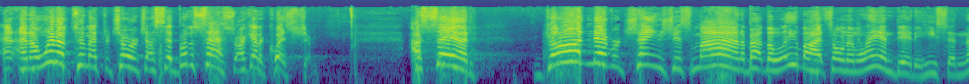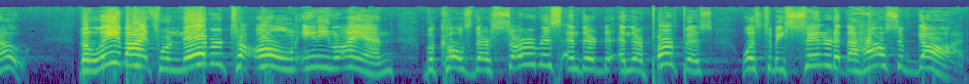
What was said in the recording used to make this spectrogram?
and, and I went up to him after church. I said, Brother Sasser, I got a question. I said, God never changed his mind about the Levites owning land, did he? He said, No. The Levites were never to own any land because their service and their, and their purpose was to be centered at the house of God.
